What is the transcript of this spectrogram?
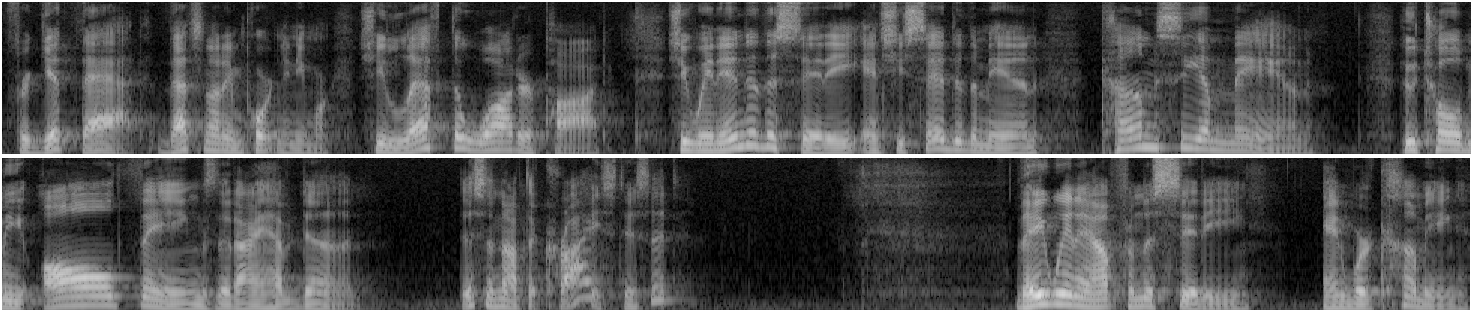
Forget that. That's not important anymore. She left the water pot. She went into the city and she said to the men, Come see a man who told me all things that I have done. This is not the Christ, is it? They went out from the city and were coming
